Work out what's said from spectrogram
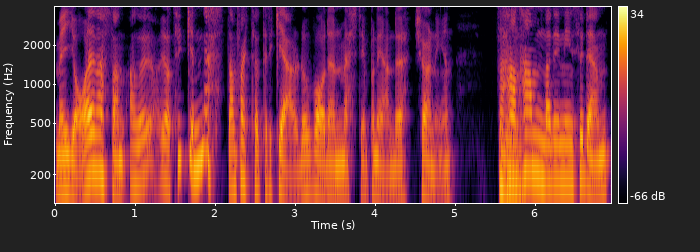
Men jag är nästan, alltså, jag tycker nästan faktiskt att Ricciardo var den mest imponerande körningen. För Mm. han hamnade i en incident,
